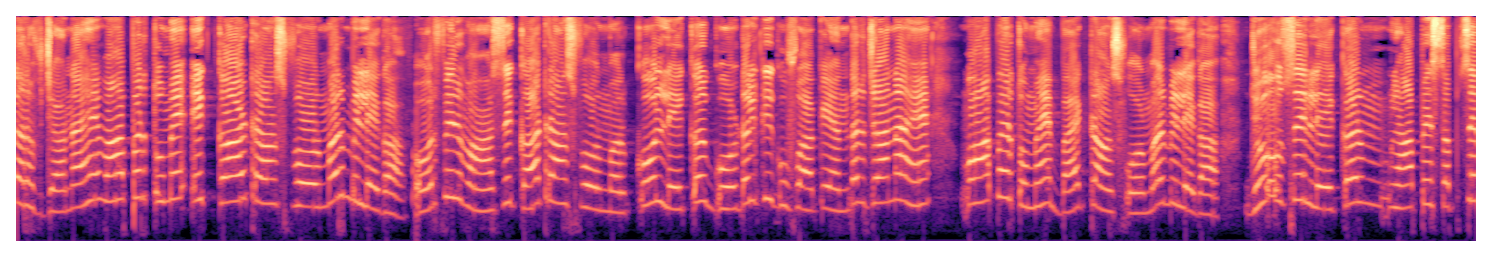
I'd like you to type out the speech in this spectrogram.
तरफ़ जाना है, वहाँ पर तुम्हें एक कार ट्रांसफॉर्मर मिलेगा। और फिर वहाँ से कार ट्रांसफॉर्मर को लेकर गोडल की गुफा के अंदर जाना है। वहाँ पर तुम्हें ट्रांसफॉर्मर मिलेगा, जो उसे लेकर यहाँ पे सबसे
